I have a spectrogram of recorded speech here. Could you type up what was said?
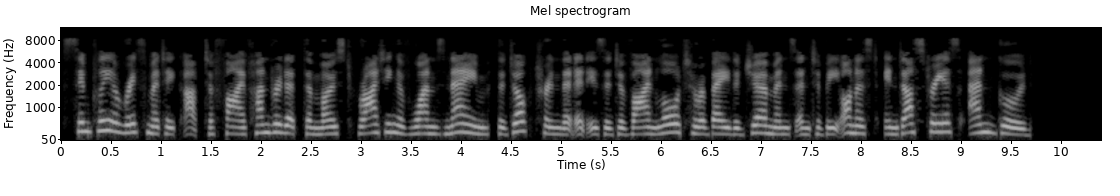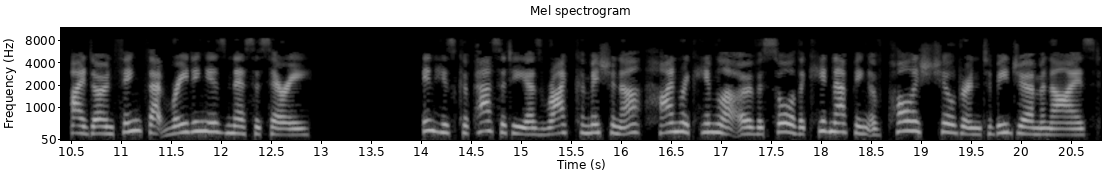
simply arithmetic up to 500 at the most, writing of one's name, the doctrine that it is a divine law to obey the Germans and to be honest, industrious, and good. I don't think that reading is necessary. In his capacity as Reich Commissioner, Heinrich Himmler oversaw the kidnapping of Polish children to be Germanized.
